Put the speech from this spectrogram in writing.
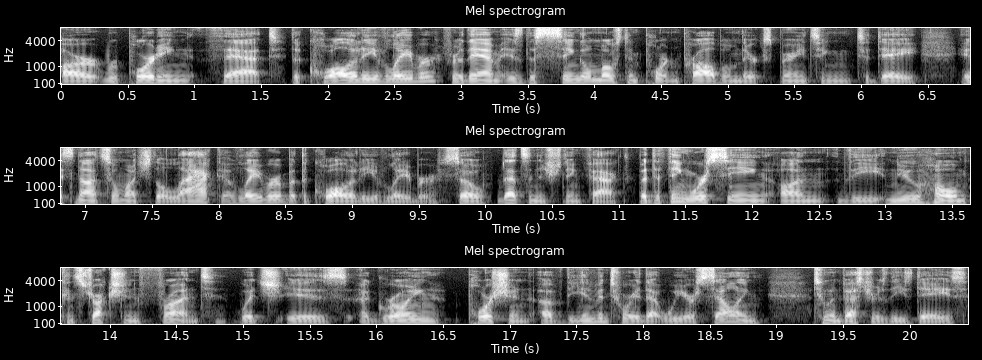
are reporting that the quality of labor for them is the single most important problem they're experiencing today. It's not so much the lack of labor, but the quality of labor. So that's an interesting fact. But the thing we're seeing on the new home construction front, which is a growing portion of the inventory that we are selling to investors these days,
